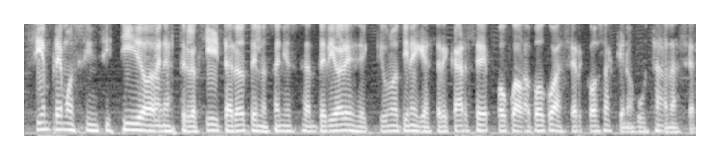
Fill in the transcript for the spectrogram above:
siempre hemos insistido en astrología y tarot en los años anteriores de que uno tiene que acercarse poco a poco a hacer cosas que nos gustan hacer.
